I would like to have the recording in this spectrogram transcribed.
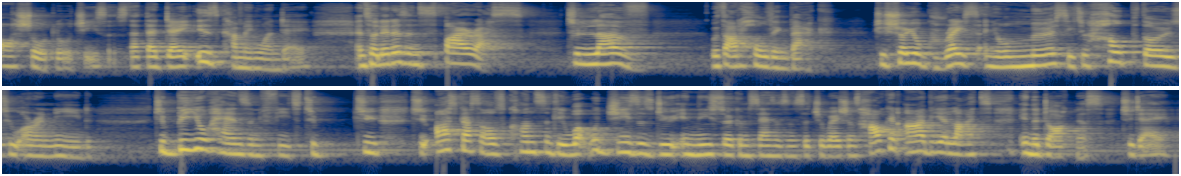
are short, Lord Jesus, that that day is coming one day. And so let us inspire us to love without holding back, to show your grace and your mercy, to help those who are in need to be your hands and feet, to to, to ask ourselves constantly, what would Jesus do in these circumstances and situations? How can I be a light in the darkness today?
